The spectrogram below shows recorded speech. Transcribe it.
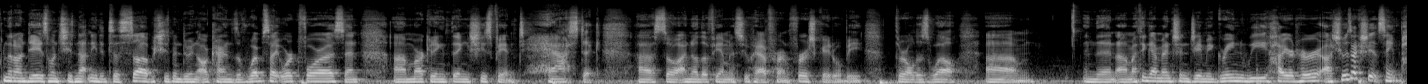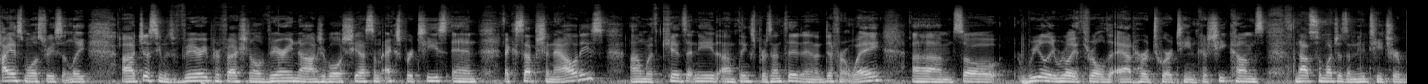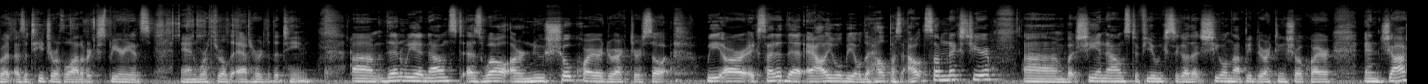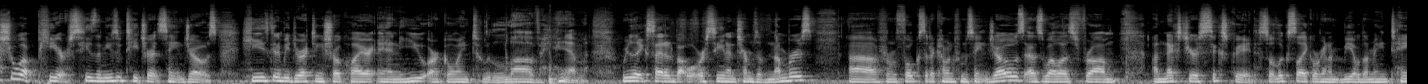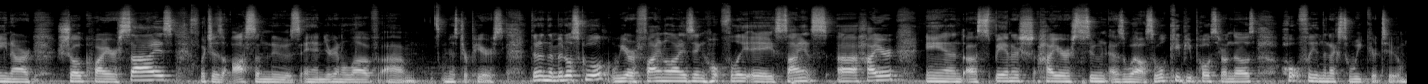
and then on days when she's not needed to sub, she's been doing all kinds of website work for us and uh, marketing things. She's fantastic. Uh, so I know the families who have her in first grade will be thrilled as well. Um, and then um, I think I mentioned Jamie Green. We hired her. Uh, she was actually at St. Pius most recently. Uh, just seems very professional, very knowledgeable. She has some expertise and exceptionalities um, with kids that need um, things presented in a different way. Um, so really, really thrilled to add her to our team because she comes not so much as a new teacher, but as a teacher with a lot of experience, and we're thrilled to add her to the team. Um, then we announced as well our new show choir director. So we are excited that Allie will be able to help us out some next year. Um, but she announced a few weeks ago that she will not be directing show choir. And Joshua Pierce, he's the music teacher at St. Joe's. He's going to be directing show choir, and you are going to love him. Really excited about what we're seeing in terms of numbers uh, from folks that are coming from St. Joe's as well as from uh, next year's sixth grade. So it looks like we're going to be able to maintain our show choir size, which is awesome news, and you're going to love um, Mr. Pierce. Then in the middle school, we are finalizing hopefully a science uh, hire and a Spanish hire soon as well. So we'll keep you posted on those, hopefully in the next week or two.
